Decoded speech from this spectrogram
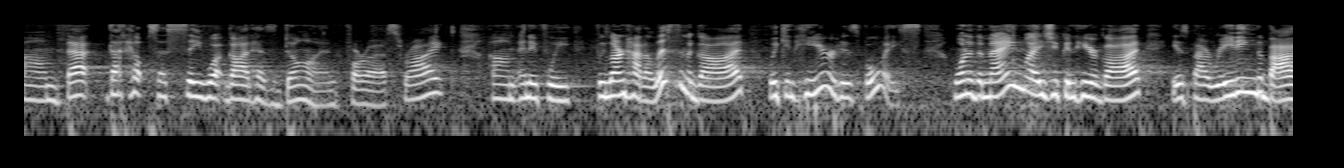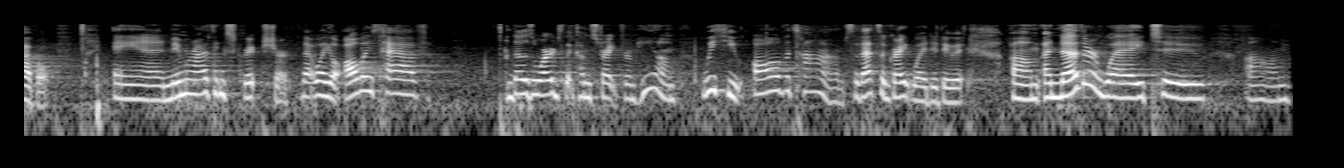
Um, that, that helps us see what God has done for us, right? Um, and if we, if we learn how to listen to God, we can hear His voice. One of the main ways you can hear God is by reading the Bible and memorizing scripture. That way, you'll always have those words that come straight from Him with you all the time. So, that's a great way to do it. Um, another way to um,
